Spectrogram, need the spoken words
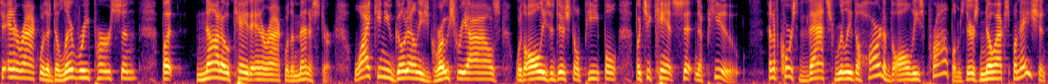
to interact with a delivery person but not okay to interact with a minister why can you go down these grocery aisles with all these additional people but you can't sit in a pew and of course, that's really the heart of all these problems. There's no explanation.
